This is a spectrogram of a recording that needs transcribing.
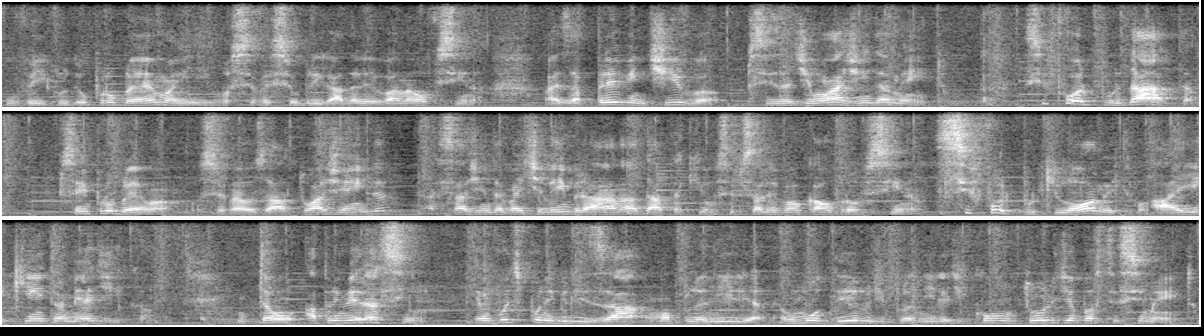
o veículo deu problema e você vai ser obrigado a levar na oficina. Mas a preventiva precisa de um agendamento. Se for por data, sem problema, você vai usar a tua agenda, essa agenda vai te lembrar na data que você precisa levar o carro para a oficina. Se for por quilômetro, aí é que entra a minha dica. Então, a primeira é assim, eu vou disponibilizar uma planilha, um modelo de planilha de controle de abastecimento.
